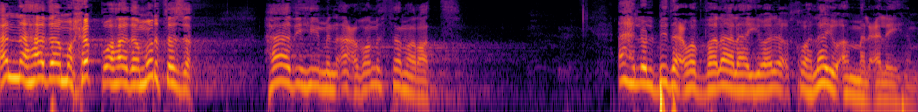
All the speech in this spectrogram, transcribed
أن هذا محق وهذا مرتزق. هذه من أعظم الثمرات. أهل البدع والضلاله أيها الإخوة لا يؤمل عليهم.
